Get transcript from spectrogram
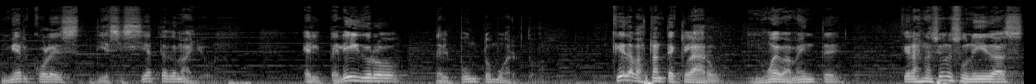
miércoles 17 de mayo. El peligro del punto muerto. Queda bastante claro, nuevamente, que las Naciones Unidas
